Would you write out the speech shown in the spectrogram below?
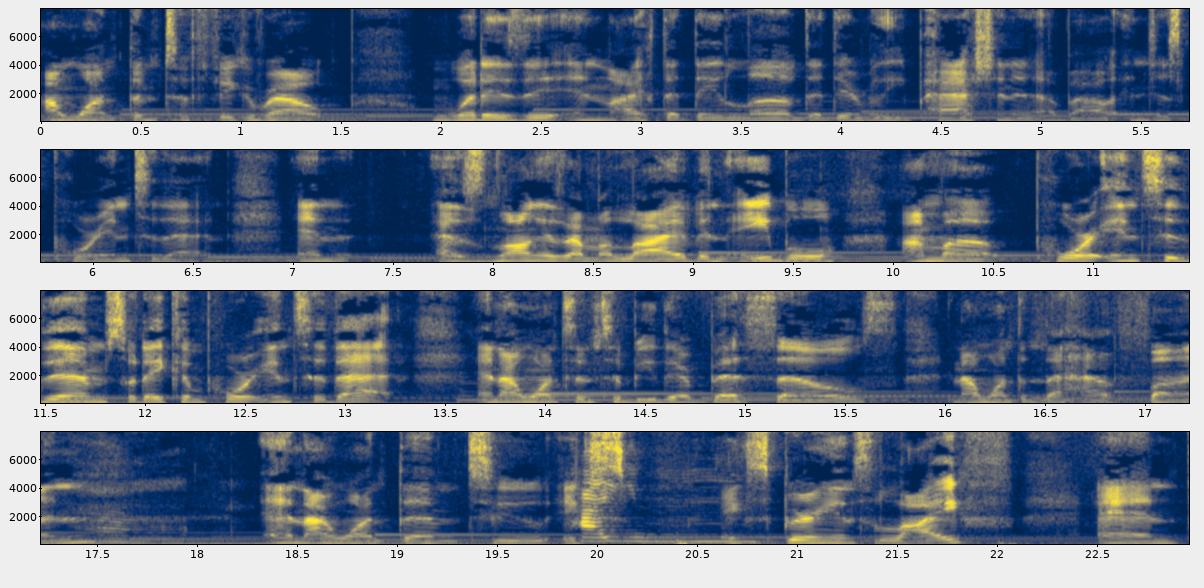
I want them to figure out what is it in life that they love that they're really passionate about and just pour into that. And as long as i'm alive and able i'm a pour into them so they can pour into that. And i want them to be their best selves and i want them to have fun and i want them to ex- experience life and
